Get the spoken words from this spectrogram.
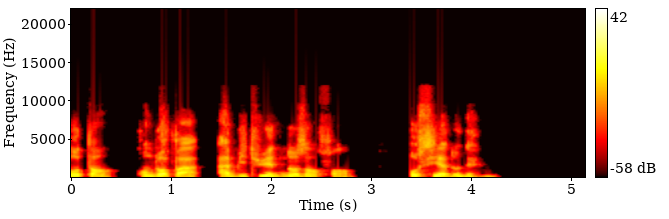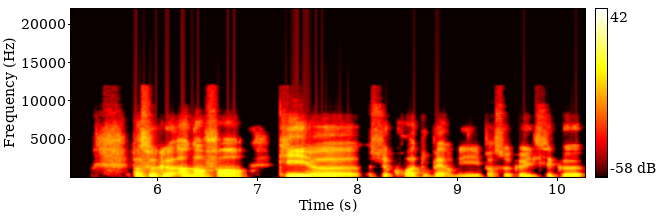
autant qu'on ne doit pas habituer nos enfants aussi à donner. Parce qu'un enfant qui euh, se croit tout permis, parce qu'il sait que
